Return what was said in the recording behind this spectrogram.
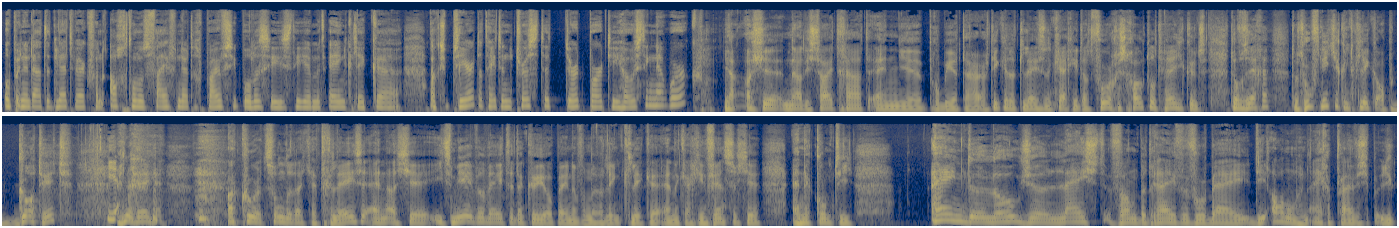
op inderdaad het netwerk van 835 privacy policies die je met één klik accepteert. Dat heet een Trusted third-party hosting network. Ja, als je naar die site gaat en je probeert daar artikelen te lezen, dan krijg je dat voorgeschoteld. Hè. Je kunt, dat wil zeggen, dat hoeft niet. Je kunt klikken op Got It. Ja. En dan ben je akkoord zonder dat je hebt gelezen. En als je iets meer wil weten, dan kun je op een of andere link klikken en dan krijg je een venstertje. En dan komt die eindeloze lijst van bedrijven voorbij die allemaal hun eigen privacy. Je,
